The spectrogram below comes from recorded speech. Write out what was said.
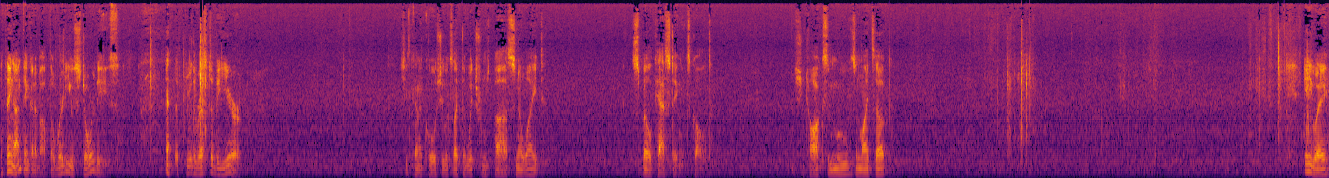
The thing I'm thinking about, though, where do you store these through the rest of the year? She's kind of cool. She looks like the witch from uh, Snow White. Spell casting, it's called. She talks and moves and lights up. Anyway,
